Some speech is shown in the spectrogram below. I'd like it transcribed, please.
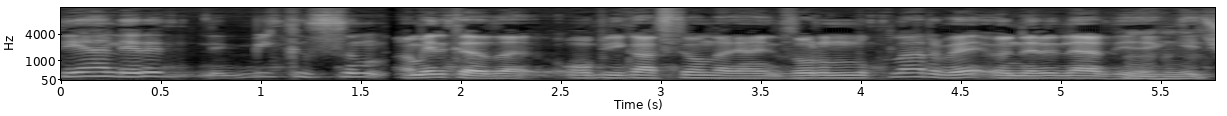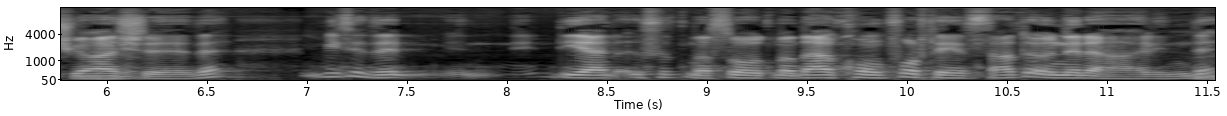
Diğerleri bir kısım Amerika'da obligasyonlar yani zorunluluklar ve öneriler diye geçiyor AŞR'de. Bize de diğer ısıtma, soğutma, daha konfor tesisatı öneri halinde.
